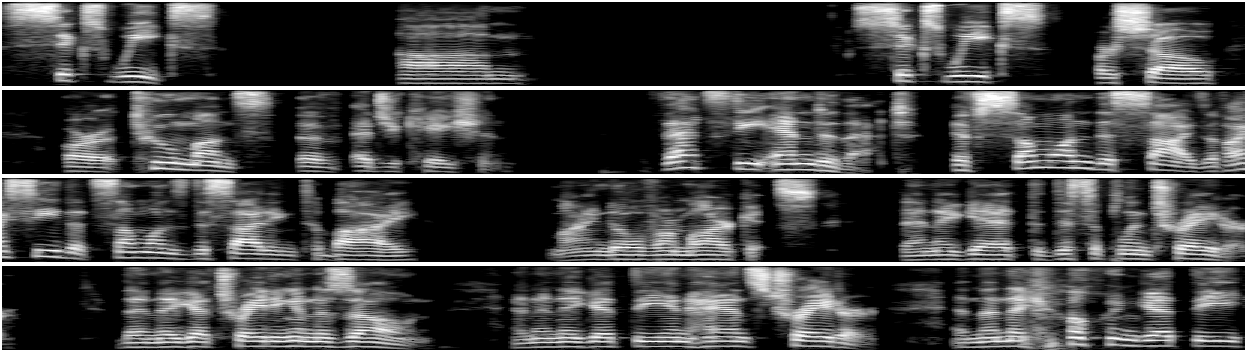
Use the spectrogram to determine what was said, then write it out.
six weeks, um, six weeks or so, or two months of education. That's the end of that. If someone decides, if I see that someone's deciding to buy mind over markets. Then they get the disciplined trader. Then they get trading in the zone. And then they get the enhanced trader. And then they go and get the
